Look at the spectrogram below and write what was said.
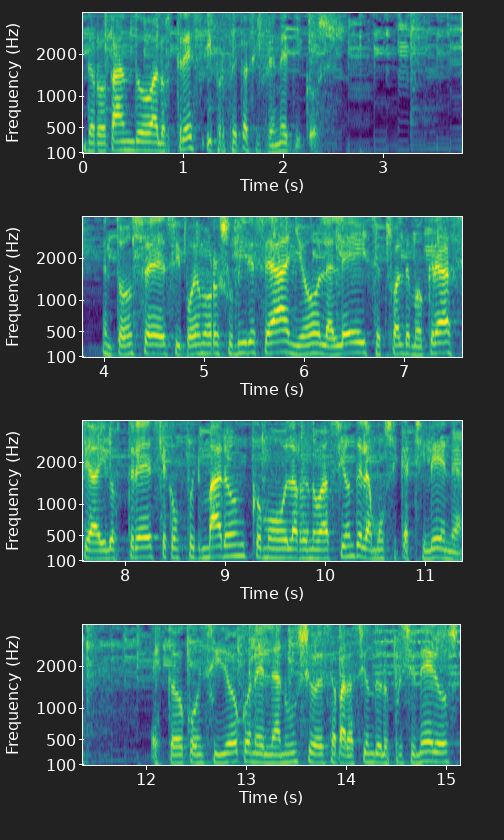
derrotando a los tres y Profetas y Frenéticos. Entonces, si podemos resumir ese año, la ley, sexual democracia y los tres se confirmaron como la renovación de la música chilena, esto coincidió con el anuncio de separación de los prisioneros,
